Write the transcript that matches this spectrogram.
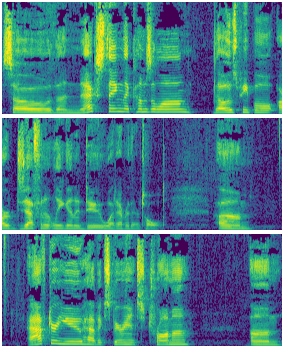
So the next thing that comes along, those people are definitely going to do whatever they're told. Um, after you have experienced trauma, um,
